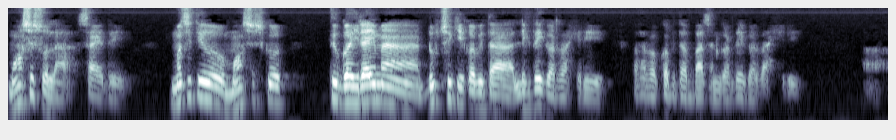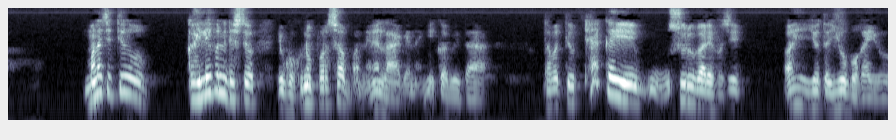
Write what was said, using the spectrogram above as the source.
महसुस होला सायदै। म चाहिँ त्यो महसुसको त्यो गहिराइमा डुब्छु कि कविता लेख्दै गर्दाखेरि अथवा कविता वाचन गर्दै गर्दाखेरि मलाई चाहिँ त्यो कहिले पनि त्यस्तो यो घोक्नुपर्छ भन्ने नै लागेन कि कविता। अथवा त्यो ठ्याक्कै सुरु गरेपछि ऐ यो त यो भोगाइ हो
